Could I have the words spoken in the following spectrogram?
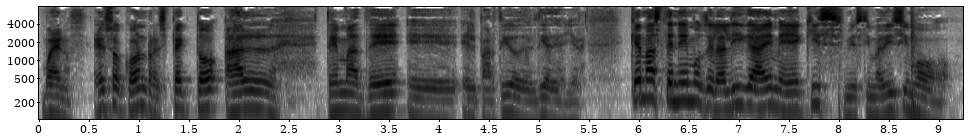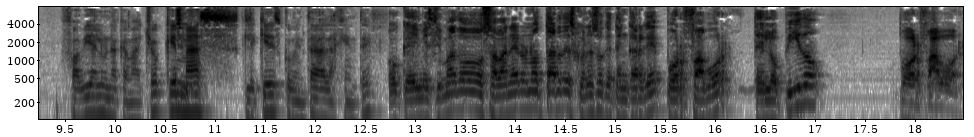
Bueno, eso con respecto al tema de eh, el partido del día de ayer. ¿Qué más tenemos de la Liga MX, mi estimadísimo Fabián Luna Camacho? ¿Qué más le quieres comentar a la gente? Ok, mi estimado Sabanero, no tardes con eso que te encargué. Por favor, te lo pido. Por favor.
